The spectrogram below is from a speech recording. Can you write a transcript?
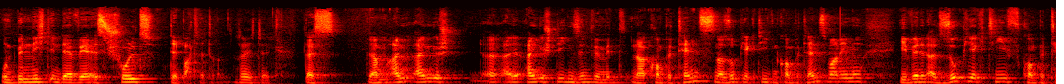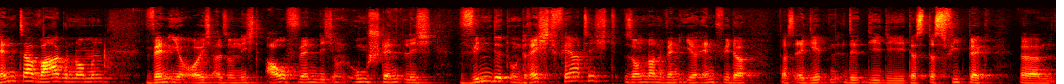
und bin nicht in der Wer ist Schuld-Debatte drin. Richtig. Das, wir haben äh, eingestiegen sind wir mit einer Kompetenz, einer subjektiven Kompetenzwahrnehmung. Ihr werdet als subjektiv kompetenter wahrgenommen, wenn ihr euch also nicht aufwendig und umständlich windet und rechtfertigt, sondern wenn ihr entweder das, Ergebnis, die, die, das, das Feedback ähm,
